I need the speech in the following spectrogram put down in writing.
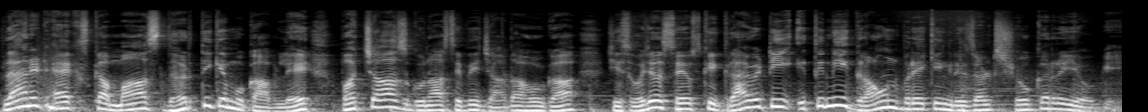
प्लैनेट एक्स का मास धरती के मुकाबले 50 गुना से भी ज़्यादा होगा, जिस वजह से उसकी ग्रेविटी इतनी ग्राउंड ब्रेकिंग रिज़ल्ट शो कर रही होगी।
